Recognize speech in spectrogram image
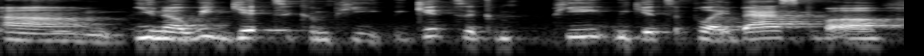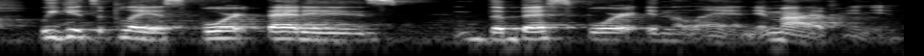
Um, you know, we get to compete. We get to compete. We get to play basketball. We get to play a sport that is the best sport in the land, in my opinion.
